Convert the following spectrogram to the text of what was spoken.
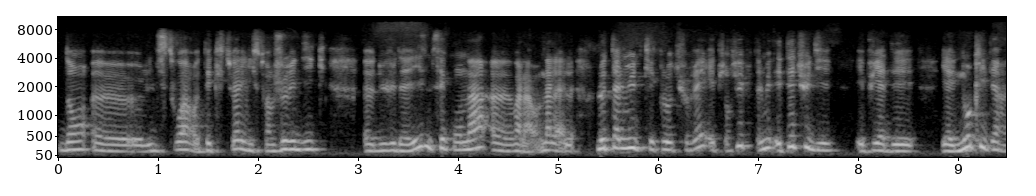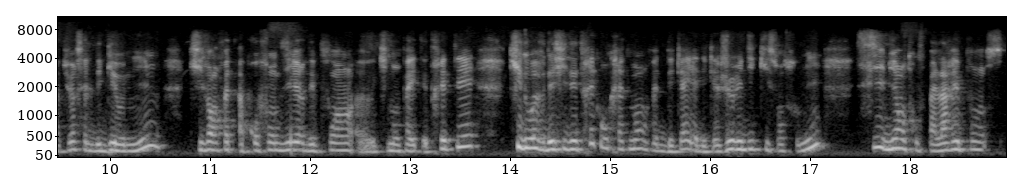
dans euh, l'histoire textuelle, l'histoire juridique euh, du judaïsme, c'est qu'on a, euh, voilà, on a le Talmud qui est clôturé, et puis ensuite le Talmud est étudié. Et puis il y a, des, il y a une autre littérature, celle des géonymes, qui va en fait approfondir des points qui n'ont pas été traités, qui doivent décider très concrètement en fait des cas. Il y a des cas juridiques qui sont soumis. Si bien on trouve pas la réponse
